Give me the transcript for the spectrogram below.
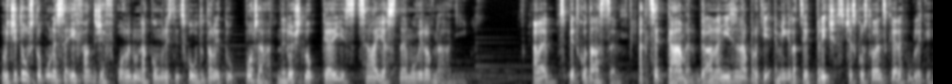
Určitou stopu nese i fakt, že v ohledu na komunistickou totalitu pořád nedošlo ke zcela jasnému vyrovnání. Ale zpět k otázce. Akce Kámen byla namířena proti emigraci pryč z Československé republiky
